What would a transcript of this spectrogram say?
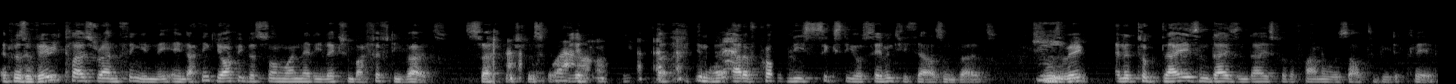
It was a very close run thing in the end. I think Japie Basson won that election by 50 votes. So it was, wow. uh, you know, out of probably 60 or 70,000 votes. It was very and it took days and days and days for the final result to be declared.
